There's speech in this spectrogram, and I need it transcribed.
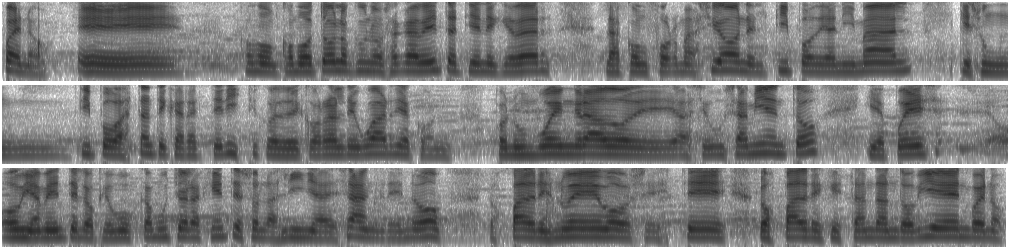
Bueno, eh, como, como todo lo que uno saca a venta, tiene que ver la conformación, el tipo de animal, que es un tipo bastante característico del corral de guardia, con, con un buen grado de aseguzamiento, y después, obviamente, lo que busca mucho la gente son las líneas de sangre, ¿no? Los padres nuevos, este, los padres que están dando bien, bueno,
